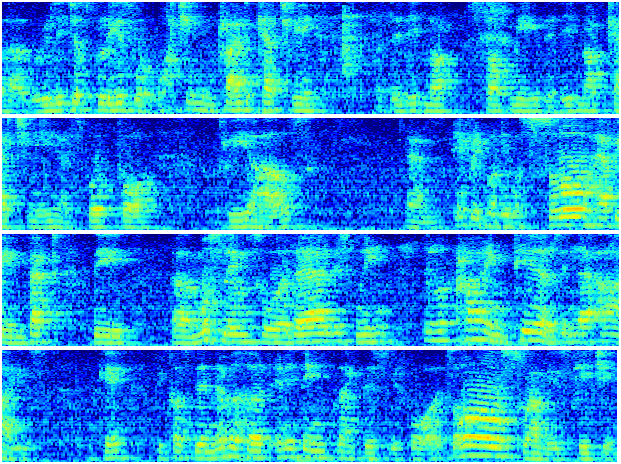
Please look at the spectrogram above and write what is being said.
uh, the religious police were watching and trying to catch me, but they did not stop me, they did not catch me. I spoke for three hours and everybody was so happy. In fact, the uh, Muslims who were there listening, they were crying, tears in their eyes, okay, because they never heard anything like this before. It's all Swami's teaching,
